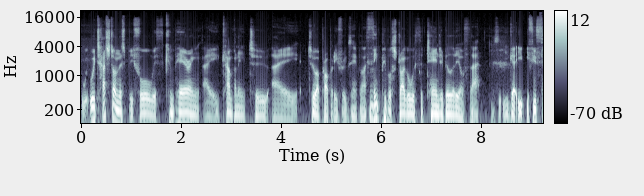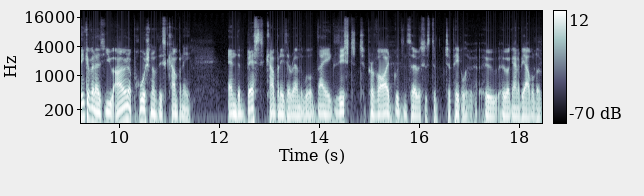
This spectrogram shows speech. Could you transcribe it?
we, touched on this before with comparing a company to a to a property, for example. I hmm. think people struggle with the tangibility of that You get if you think of it as you own a portion of this company, and the best companies around the world they exist to provide goods and services to, to people who, who who are going to be able to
